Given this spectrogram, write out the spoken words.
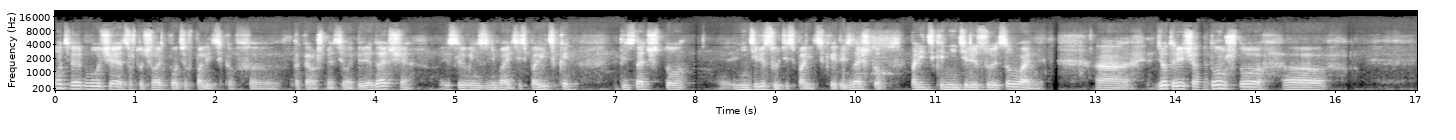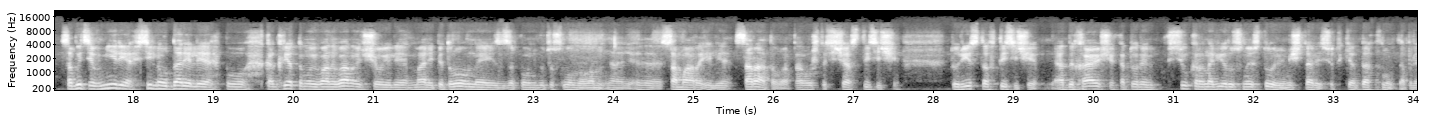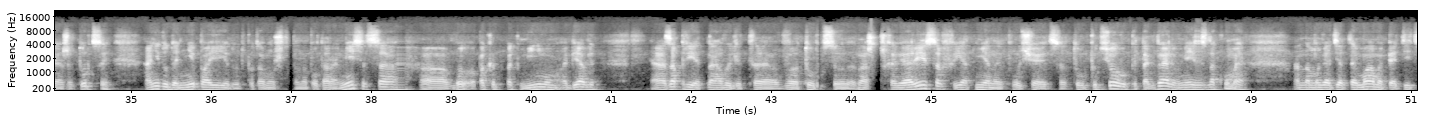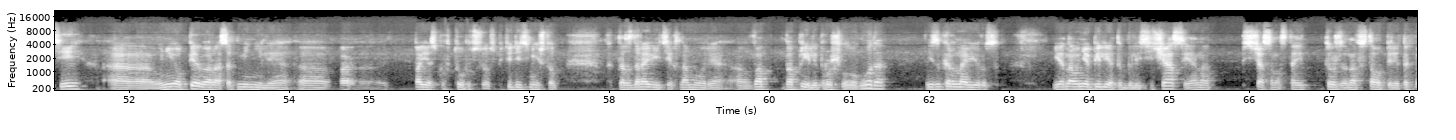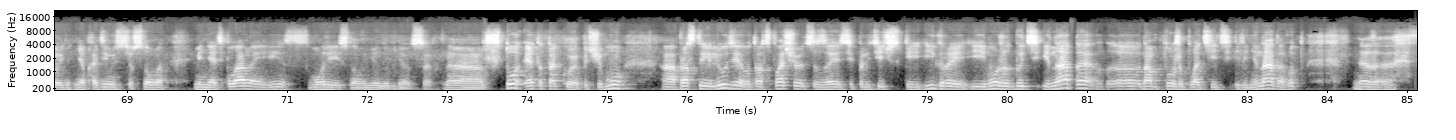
Ну, теперь получается, что человек против политиков. Э, Такая уж у меня тема передачи. Если вы не занимаетесь политикой, это не значит, что не интересуетесь политикой. Это не значит, что политика не интересуется вами. А, Идет речь о том, что э, события в мире сильно ударили по конкретному Ивану Ивановичу или Марии Петровне из какого-нибудь условного э, Самары или Саратова, потому что сейчас тысячи туристов, тысячи отдыхающих, которые всю коронавирусную историю мечтали все-таки отдохнуть на пляже Турции, они туда не поедут, потому что на полтора месяца э, пока, как минимум объявлен э, запрет на вылет э, в Турцию наших авиарейсов и отмены, получается, турпутевок и так далее. У меня есть знакомая, она многодетная мама, пять детей. Э, У нее первый раз отменили э, по- поездку в Турцию с пятью детьми, чтобы оздоровить их на море э, в, в апреле прошлого года из-за коронавируса. И она, у нее билеты были сейчас, и она сейчас она стоит тоже, она встала перед такой необходимостью снова менять планы, и с моря ей снова не улыбнется. А, Что это такое? Почему а, простые люди вот расплачиваются за эти политические игры, и, может быть, и надо э, нам тоже платить или не надо. Вот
